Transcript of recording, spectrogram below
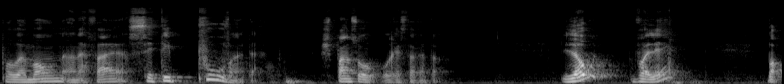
pour le monde en affaires, c'est épouvantable. Je pense aux, restaurateurs. L'autre volet, bon,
